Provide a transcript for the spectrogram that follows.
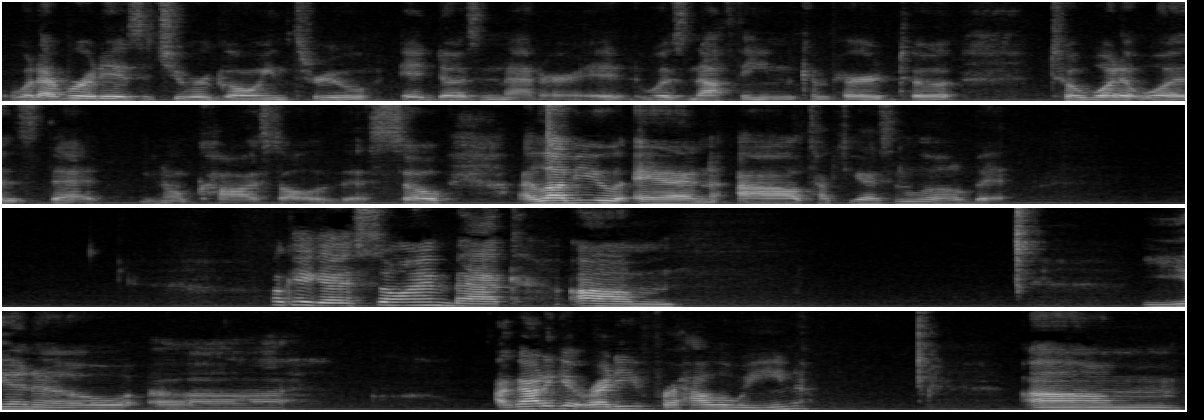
whatever it is that you were going through, it doesn't matter. It was nothing compared to to what it was that, you know, caused all of this. So, I love you and I'll talk to you guys in a little bit. Okay, guys, so I'm back. Um, you know, uh, I got to get ready for Halloween. Um,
